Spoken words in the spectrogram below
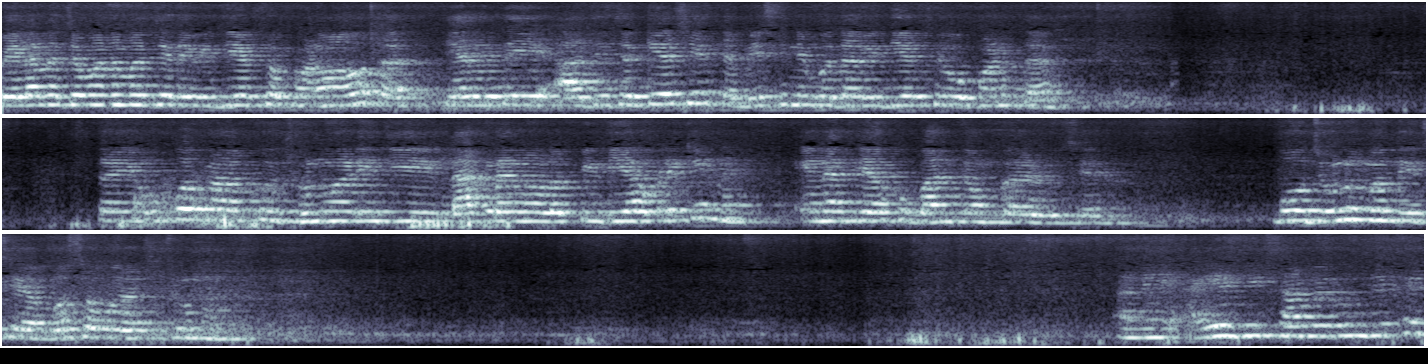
પેલાના જમાનામાં જ્યારે વિદ્યાર્થીઓ ભણવા આવતા, ત્યારે તે આ જે જગ્યા છે, ત્યાં બેસીને બધા વિદ્યાર્થીઓ ભણતા. તો એ ઉપર પણ આખું જૂનવાડી જે લાકડાનો ઓલો પીડી આપણે કે ને, એનાથી આખું બાંધકામ કરેલું છે. બહુ જૂનું મંદિર છે, આ બસો વર્ષ જૂનું. અને અહીંયા જે સામે રૂમ દેખાય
